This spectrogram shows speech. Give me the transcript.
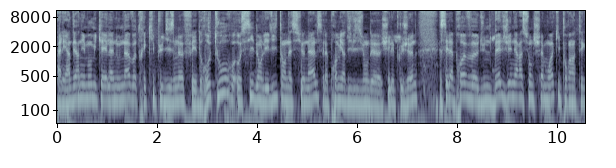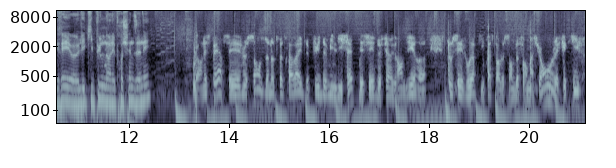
Allez, un dernier mot, Michael Hanouna. Votre équipe U19 est de retour aussi dans l'élite en national. C'est la première division chez les plus jeunes. C'est la preuve d'une belle génération de chamois qui pourra intégrer euh, l'équipe une dans les prochaines années? Ben, on espère, c'est le sens de notre travail depuis 2017, d'essayer de faire grandir euh, tous ces joueurs qui passent par le centre de formation. L'effectif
